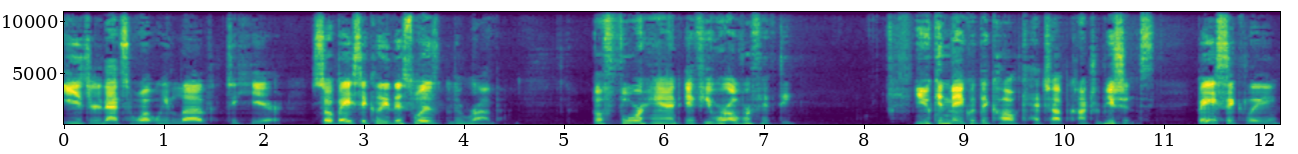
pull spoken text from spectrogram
easier. That's what we love to hear. So basically, this was the rub. Beforehand, if you were over 50, you can make what they call catch up contributions. Basically,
